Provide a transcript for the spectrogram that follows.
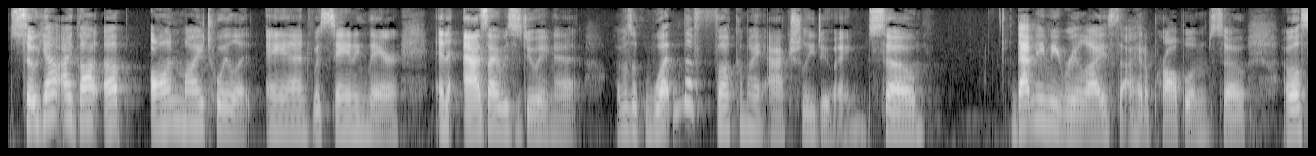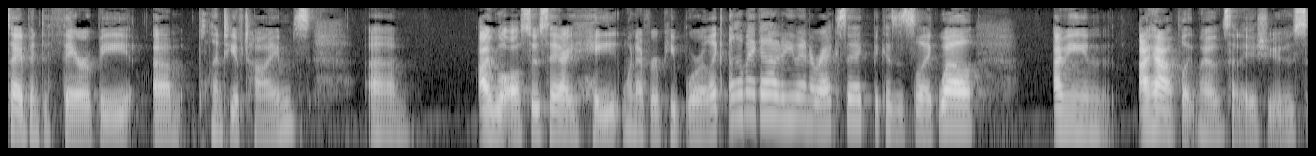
so yeah i got up on my toilet and was standing there and as i was doing it I was like, what in the fuck am I actually doing? So that made me realize that I had a problem. So I will say I've been to therapy um, plenty of times. Um, I will also say I hate whenever people are like, oh my God, are you anorexic? Because it's like, well, I mean, I have like my own set of issues.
